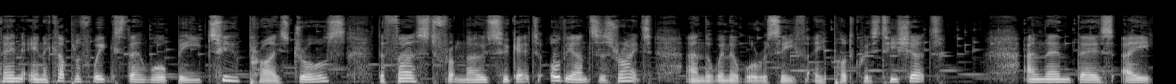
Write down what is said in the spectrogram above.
Then in a couple of weeks there will be two prize draws. The first from those who get all the answers right, and the winner will receive a Podquiz t-shirt. And then there's a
